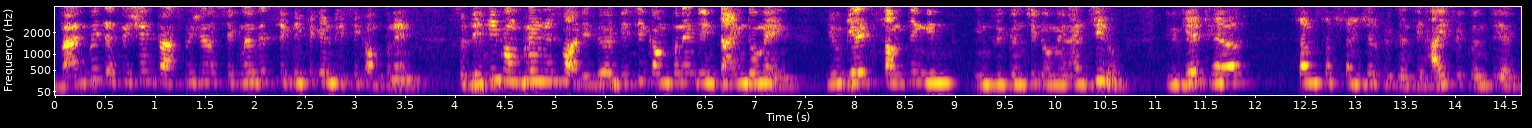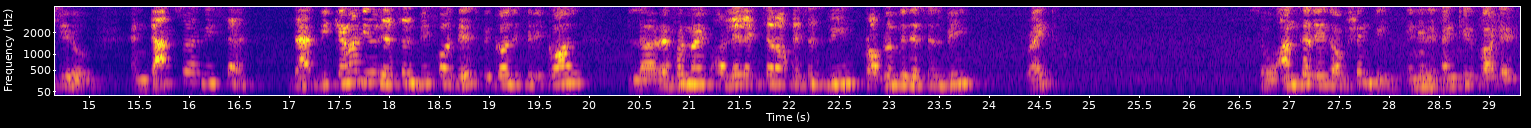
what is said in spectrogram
Bandwidth efficient transmission of signal with significant DC component. So DC component is what? If you have DC component in time domain, you get something in, in frequency domain at zero. You get here some substantial frequency, high frequency at zero, and that's why we said that we cannot use SSB for this because if you recall, refer my earlier lecture of SSB, problem with SSB, right? So answer is option B. Anyway, thank you, got it.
